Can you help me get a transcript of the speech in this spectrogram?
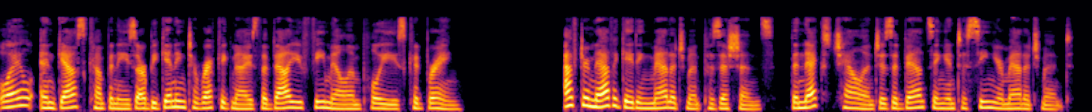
oil and gas companies are beginning to recognize the value female employees could bring. After navigating management positions, the next challenge is advancing into senior management.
